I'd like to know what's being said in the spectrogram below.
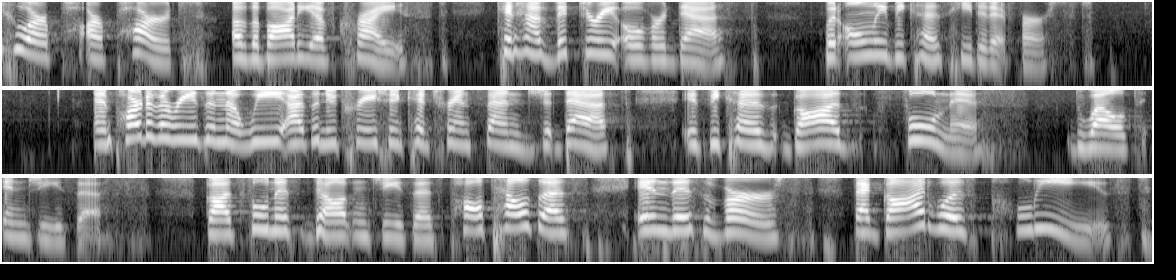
who are, are part of the body of Christ can have victory over death, but only because he did it first. And part of the reason that we as a new creation can transcend death is because God's fullness dwelt in Jesus. God's fullness dwelt in Jesus. Paul tells us in this verse that God was pleased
